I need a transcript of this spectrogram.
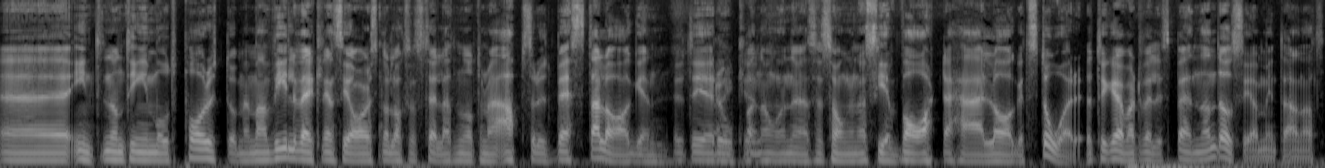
Eh, inte någonting emot Porto, men man vill verkligen se Arsenal också ställa mot de här absolut bästa lagen ute i Europa verkligen. någon gång den här säsongen och se vart det här laget står. Jag tycker det har varit väldigt spännande att se om inte annat.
